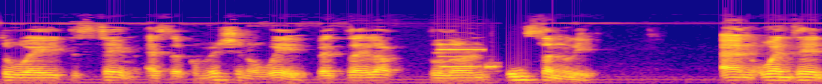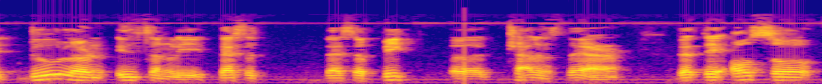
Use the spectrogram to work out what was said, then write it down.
the way the same as the conventional way, but they like to learn instantly. And when they do learn instantly, there's a there's a big uh, challenge there that they also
